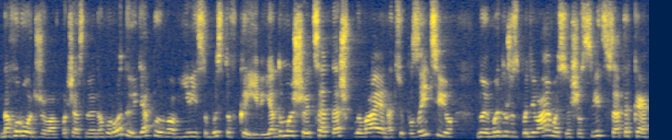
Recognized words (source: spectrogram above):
нагороджував почесною нагородою. Дякував їй особисто в Києві. Я думаю, що і це теж впливає на цю позицію. Ну і ми дуже сподіваємося, що світ все таки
